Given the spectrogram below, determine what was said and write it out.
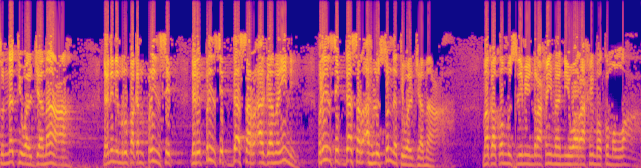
sunnati wal jamaah. Dan ini merupakan prinsip dari prinsip dasar agama ini prinsip dasar ahlu sunnati wal jamaah. Maka kaum muslimin rahimani wa rahimakumullah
